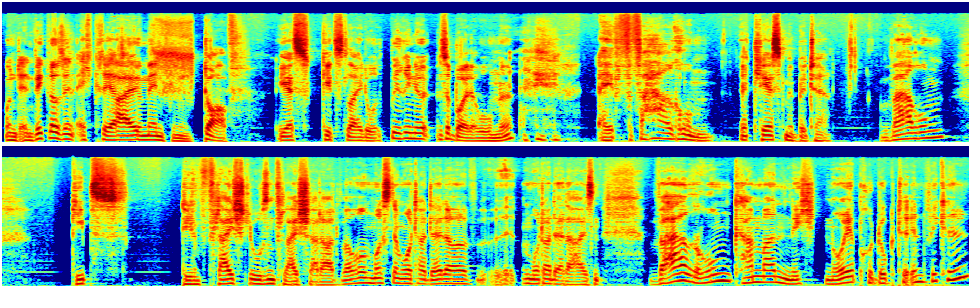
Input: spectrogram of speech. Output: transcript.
Und Entwickler sind echt kreative Menschen. Stopp. Jetzt geht's gleich los. Birine ist ein Boiler Room, ne? Ey, warum? Erklär's mir bitte. Warum gibt's den fleischlosen Fleischsalat? Warum muss eine Mortadella äh, Mortadella heißen? Warum kann man nicht neue Produkte entwickeln,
